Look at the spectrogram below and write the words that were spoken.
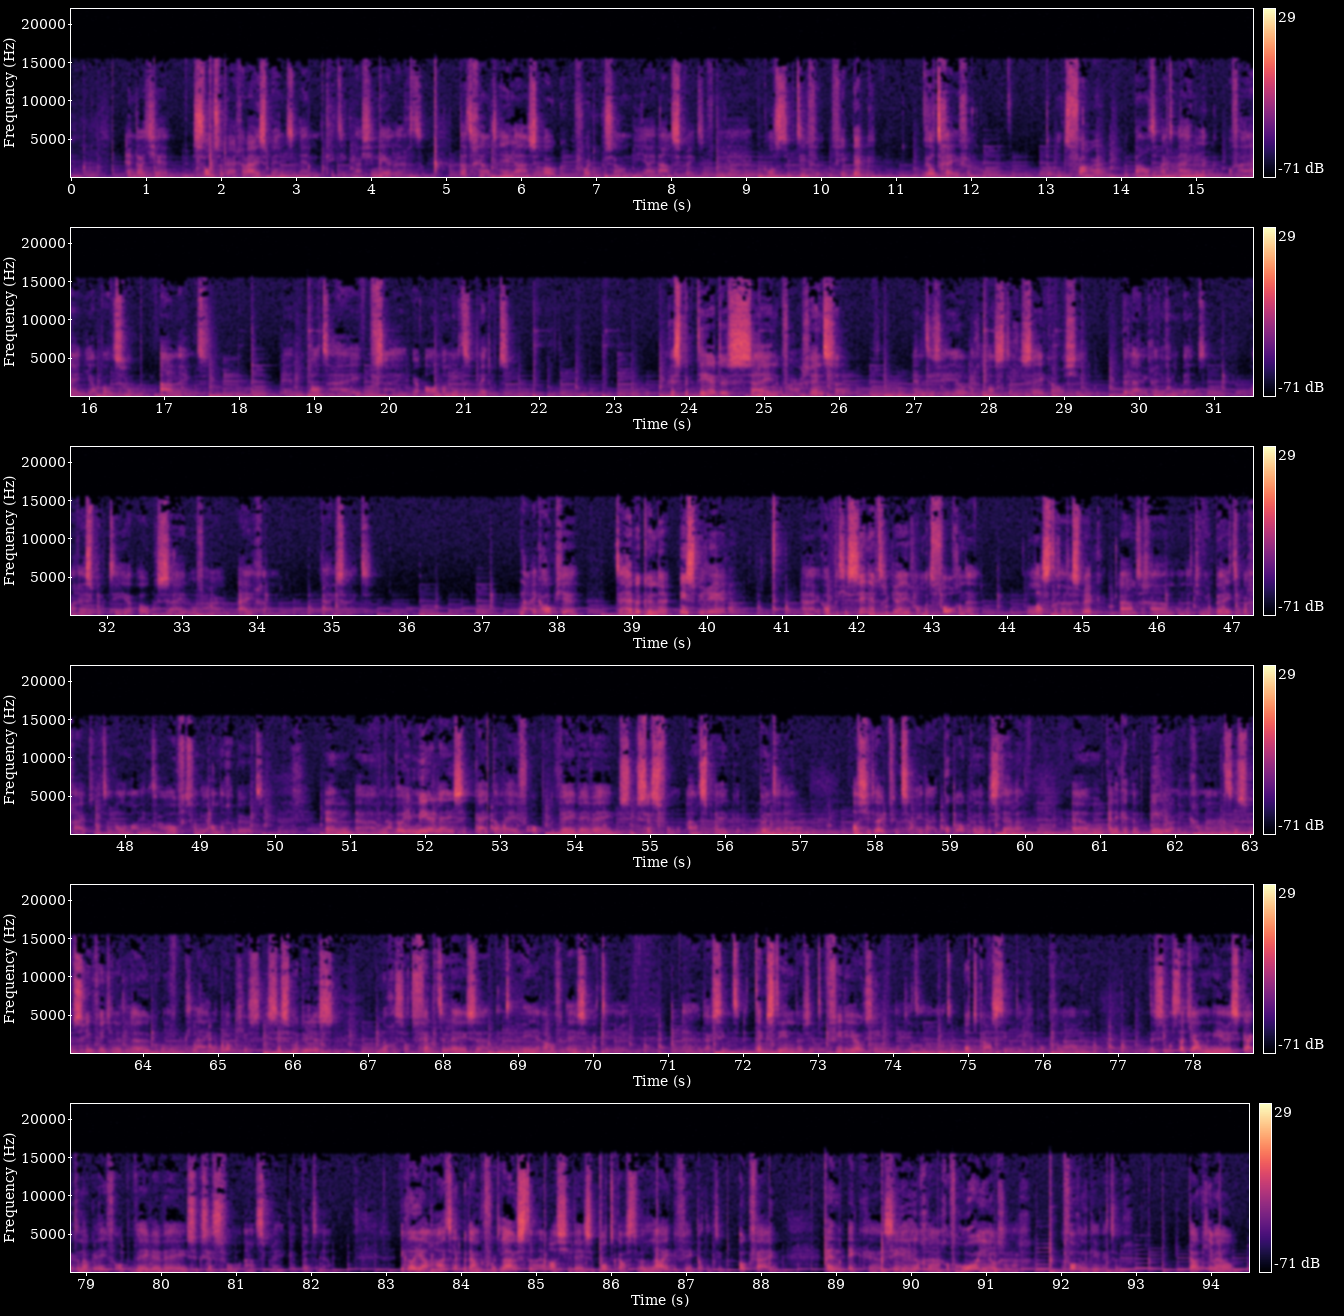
En dat je soms ook eigenwijs bent en kritiek naast je neerlegt. Dat geldt helaas ook voor de persoon die jij aanspreekt of die jij constructieve feedback wilt geven. De ontvanger bepaalt uiteindelijk of hij jouw boodschap aanneemt en wat hij of zij er al dan niet mee doet. Respecteer dus zijn of haar grenzen. En het is heel erg lastig, zeker als je de leidinggevende bent. Maar respecteer ook zijn of haar eigen wijsheid. Nou, ik hoop je te hebben kunnen inspireren. Ik hoop dat je zin hebt gekregen om het volgende lastige gesprek aan te gaan, omdat je nu beter begrijpt wat er allemaal in het hoofd van die ander gebeurt. En uh, nou, wil je meer lezen? Kijk dan even op www.succesvolaanspreken.nl. Als je het leuk vindt, zou je daar het boek ook kunnen bestellen. Um, en ik heb een e-learning gemaakt. Dus misschien vind je het leuk om in kleine blokjes, in zes modules, nog eens wat verder te lezen en te leren over deze materie. Daar zit tekst in, daar zitten video's in, daar zitten een aantal podcasts in die ik heb opgenomen. Dus als dat jouw manier is, kijk dan ook even op www.succesvolaanspreken.nl. Ik wil je hartelijk bedanken voor het luisteren. Als je deze podcast wil liken, vind ik dat natuurlijk ook fijn. En ik uh, zie je heel graag, of hoor je heel graag, de volgende keer weer terug. Dankjewel.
